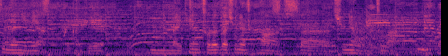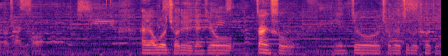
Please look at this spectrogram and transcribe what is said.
四年里面就感觉，嗯，每天除了在训练场上在训练我们之外，每天回到家以后，还要为球队研究战术，研究球队的技术特点，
